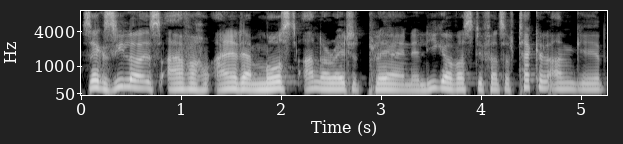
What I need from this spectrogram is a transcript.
Zach Sieler ist einfach einer der most underrated Player in der Liga, was Defensive Tackle angeht.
